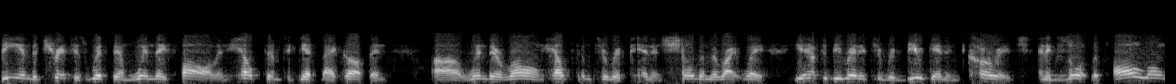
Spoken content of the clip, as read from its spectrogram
be in the trenches with them when they fall and help them to get back up and uh, when they're wrong, help them to repent and show them the right way. You have to be ready to rebuke and encourage and exhort with all long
